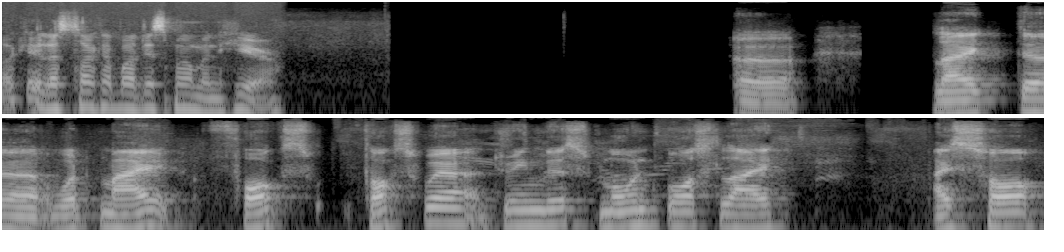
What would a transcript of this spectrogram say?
Okay, let's talk about this moment here. uh, like the what my thoughts thoughts were during this moment was like I saw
